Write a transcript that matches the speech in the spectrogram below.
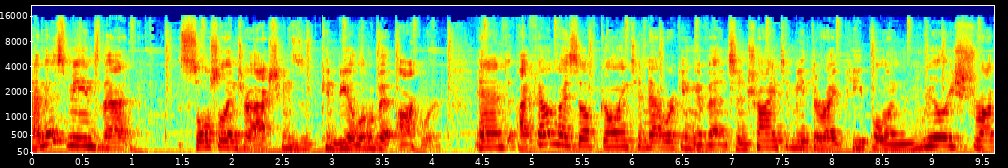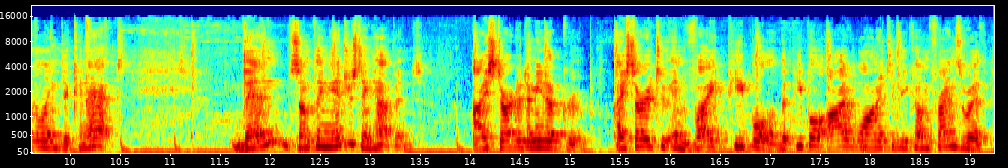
And this means that social interactions can be a little bit awkward. And I found myself going to networking events and trying to meet the right people and really struggling to connect. Then something interesting happened. I started a meetup group. I started to invite people, the people I wanted to become friends with,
